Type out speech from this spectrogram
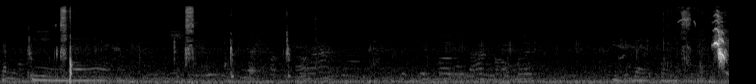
chập tiền nè Thank you.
